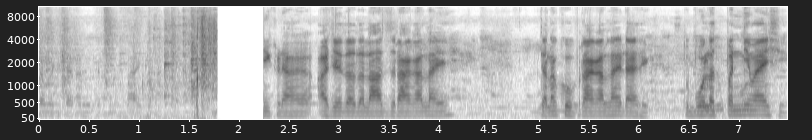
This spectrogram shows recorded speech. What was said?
कमेंट करा मित्रांनो. बाय इकडे अजय दादाला आज राग आला आहे त्याला खूप राग आला आहे डायरेक्ट तू बोलत पण नाही माझ्याशी.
